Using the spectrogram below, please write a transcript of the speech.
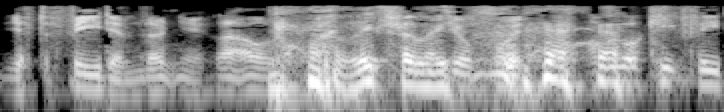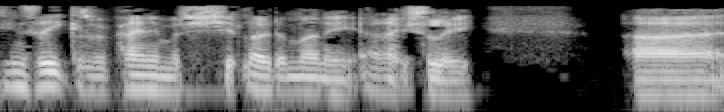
you have to feed him, don't you? That whole- Literally. to your point. I've got to keep feeding Zeke because we're paying him a shitload of money. And actually, uh,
